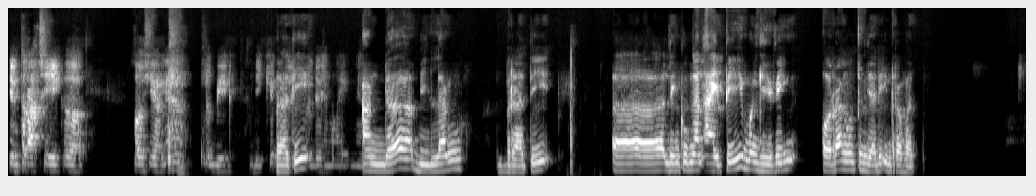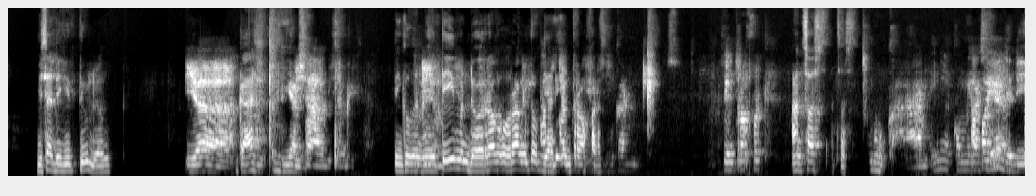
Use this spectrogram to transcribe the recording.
interaksi ke sosialnya lebih sedikit Berarti daripada yang lainnya Anda bilang berarti eh, lingkungan IT menggiring orang untuk jadi introvert. Bisa digitu dong, iya kan? Diam. bisa bisa bisa Lingkungan Iya. IT mendorong orang untuk Ah, jadi bukan. introvert. Bukan introvert Ansos, ansos. bukan. Ini komunikasinya Apa ya? jadi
